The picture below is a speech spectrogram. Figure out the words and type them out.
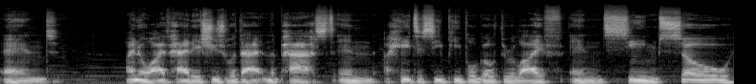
And I know I've had issues with that in the past. And I hate to see people go through life and seem so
